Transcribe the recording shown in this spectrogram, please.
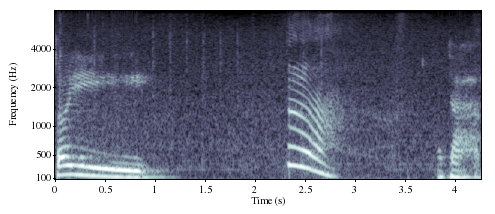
Estoy. Ah, Ahí Está.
